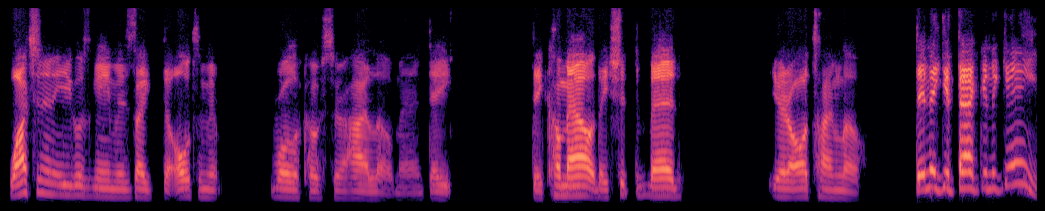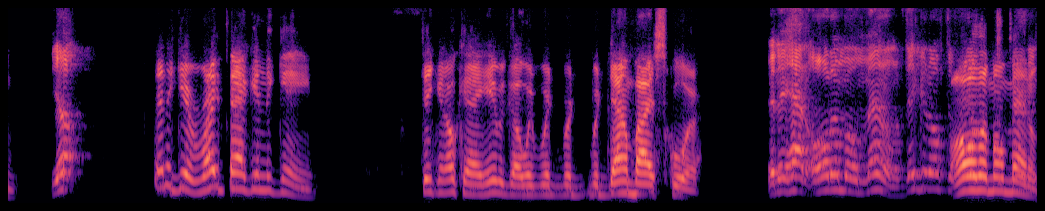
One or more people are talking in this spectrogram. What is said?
Watching an Eagles game is like the ultimate roller coaster, high low, man. They they come out, they shit the bed, you're at all time low. Then they get back in the game. Yep. Then they get right back in the game, thinking, okay, here we go. We're, we're, we're, we're down by a score. And they had all the momentum. If they get off the all field the momentum,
